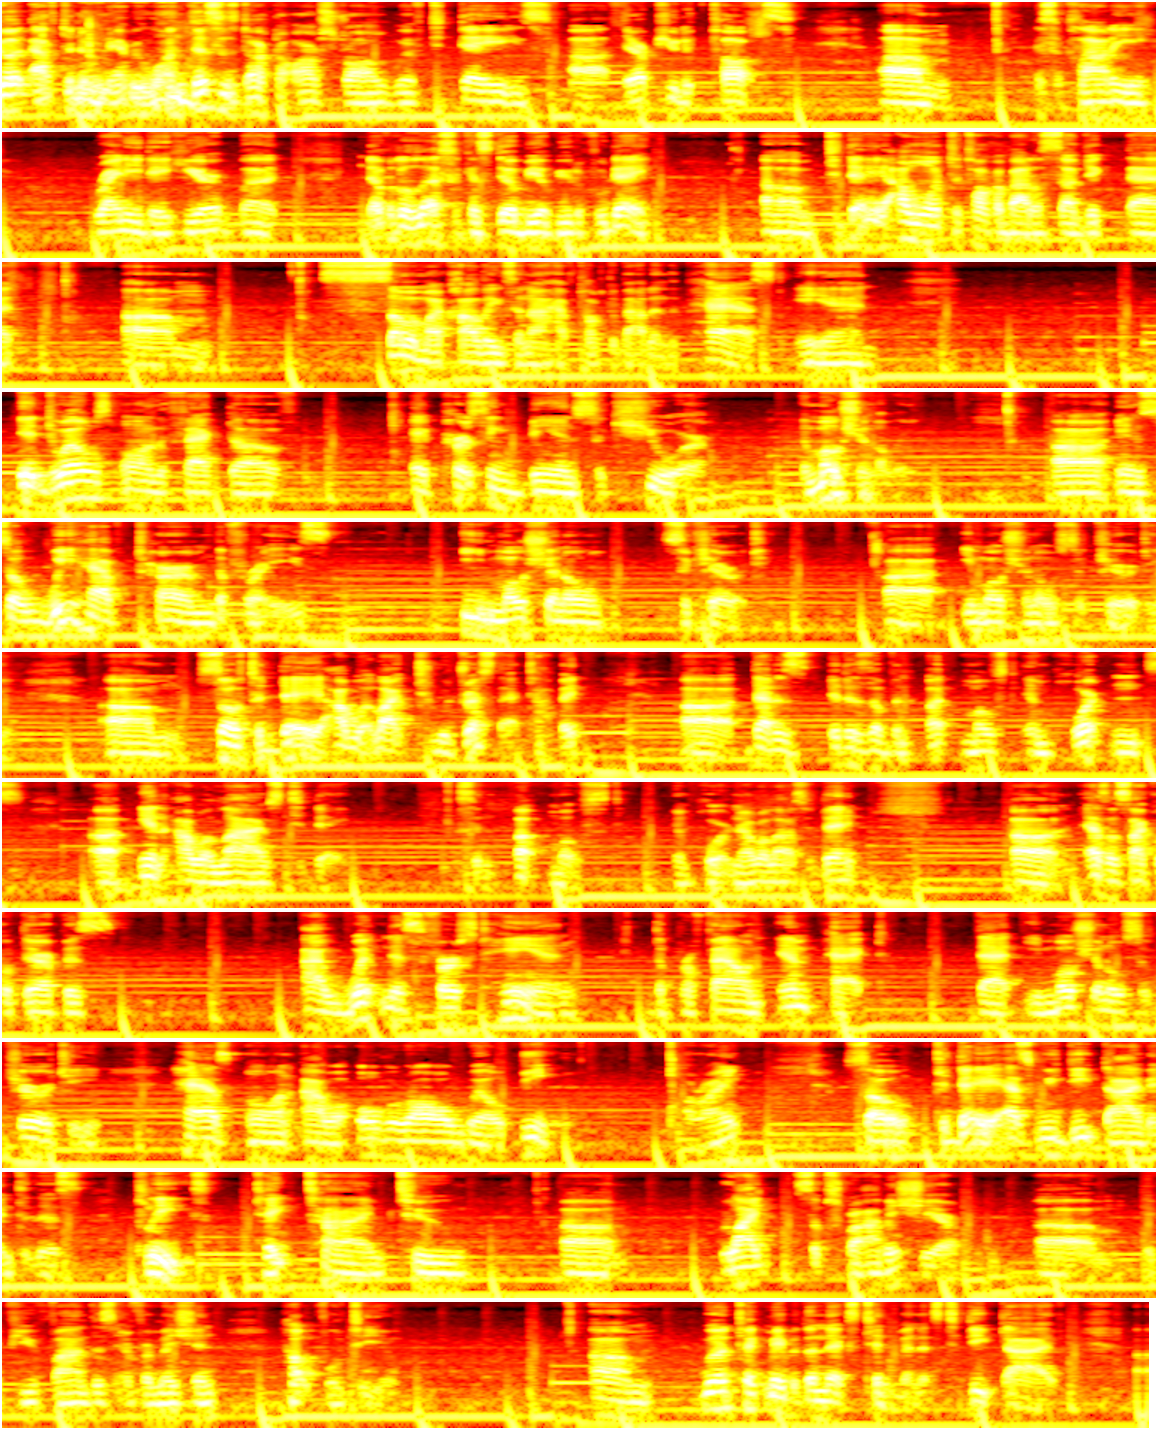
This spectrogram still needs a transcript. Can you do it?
Good afternoon, everyone. This is Dr. Armstrong with today's uh, therapeutic talks. Um, it's a cloudy, rainy day here, but nevertheless, it can still be a beautiful day. Um, today, I want to talk about a subject that um, some of my colleagues and I have talked about in the past, and it dwells on the fact of a person being secure emotionally uh, and so we have termed the phrase emotional security. Uh, emotional security. Um, so today I would like to address that topic. Uh, that is, it is of an utmost importance uh, in our lives today. It's an utmost important in our lives today. Uh, as a psychotherapist, I witnessed firsthand the profound impact that emotional security has on our overall well being. All right. So, today, as we deep dive into this, please take time to um, like, subscribe, and share um, if you find this information helpful to you. Um, we'll take maybe the next 10 minutes to deep dive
